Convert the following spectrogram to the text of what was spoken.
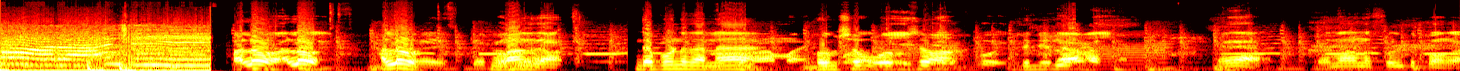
போராண்டி. ஹலோ ஹலோ. ஹலோ வாங்க. இந்த பொண்ணு தானே? ஆமா, ஒரு நிமிஷம் ஒரு நிமிஷம். என்ன ஒண்ணு சொல்லிட்டு போங்க.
